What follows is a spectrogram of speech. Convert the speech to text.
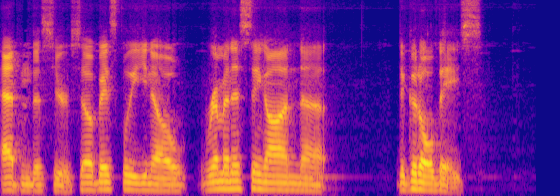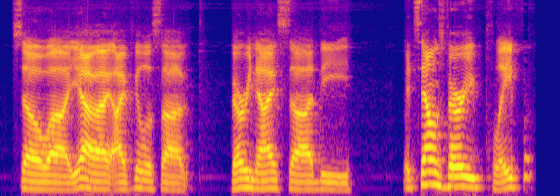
at in this year. So basically, you know, reminiscing on uh, the good old days. So uh, yeah, I, I feel this uh, very nice. Uh, the it sounds very playful.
